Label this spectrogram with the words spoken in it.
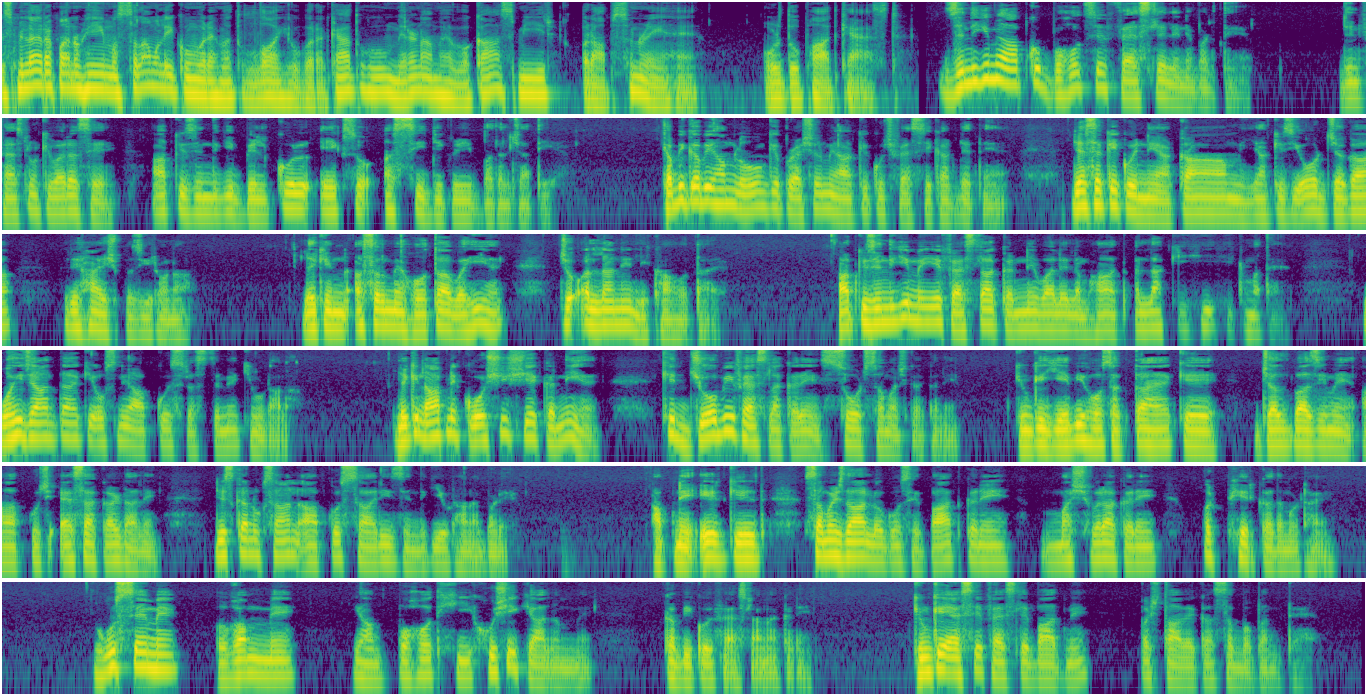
بسم اللہ الرحمن الرحیم۔ السلام علیکم ورحمۃ اللہ وبرکاتہ۔ میرا نام ہے وکاس میر اور آپ سن رہے ہیں اردو پاڈ کاسٹ زندگی میں آپ کو بہت سے فیصلے لینے پڑتے ہیں، جن فیصلوں کی وجہ سے آپ کی زندگی بالکل ایک سو اسی ڈگری بدل جاتی ہے۔ کبھی کبھی ہم لوگوں کے پریشر میں آ کے کچھ فیصلے کر دیتے ہیں، جیسا کہ کوئی نیا کام یا کسی اور جگہ رہائش پذیر ہونا۔ لیکن اصل میں ہوتا وہی ہے جو اللہ نے لکھا ہوتا ہے۔ آپ کی زندگی میں یہ فیصلہ کرنے والے لمحات اللہ کی ہی حکمت ہے وہی جانتا ہے کہ اس نے آپ کو اس رستے میں کیوں ڈالا۔ لیکن آپ نے کوشش یہ کرنی ہے کہ جو بھی فیصلہ کریں، سوچ سمجھ کر کریں۔ کیونکہ یہ بھی ہو سکتا ہے کہ جلد بازی میں آپ کچھ ایسا کر ڈالیں جس کا نقصان آپ کو ساری زندگی اٹھانا پڑے۔ اپنے ارد گرد سمجھدار لوگوں سے بات کریں، مشورہ کریں اور پھر قدم اٹھائیں۔ غصے میں، غم میں یا بہت ہی خوشی کے عالم میں کبھی کوئی فیصلہ نہ کریں۔ کیونکہ ایسے فیصلے بعد میں پچھتاوے کا سبب بنتے ہیں۔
